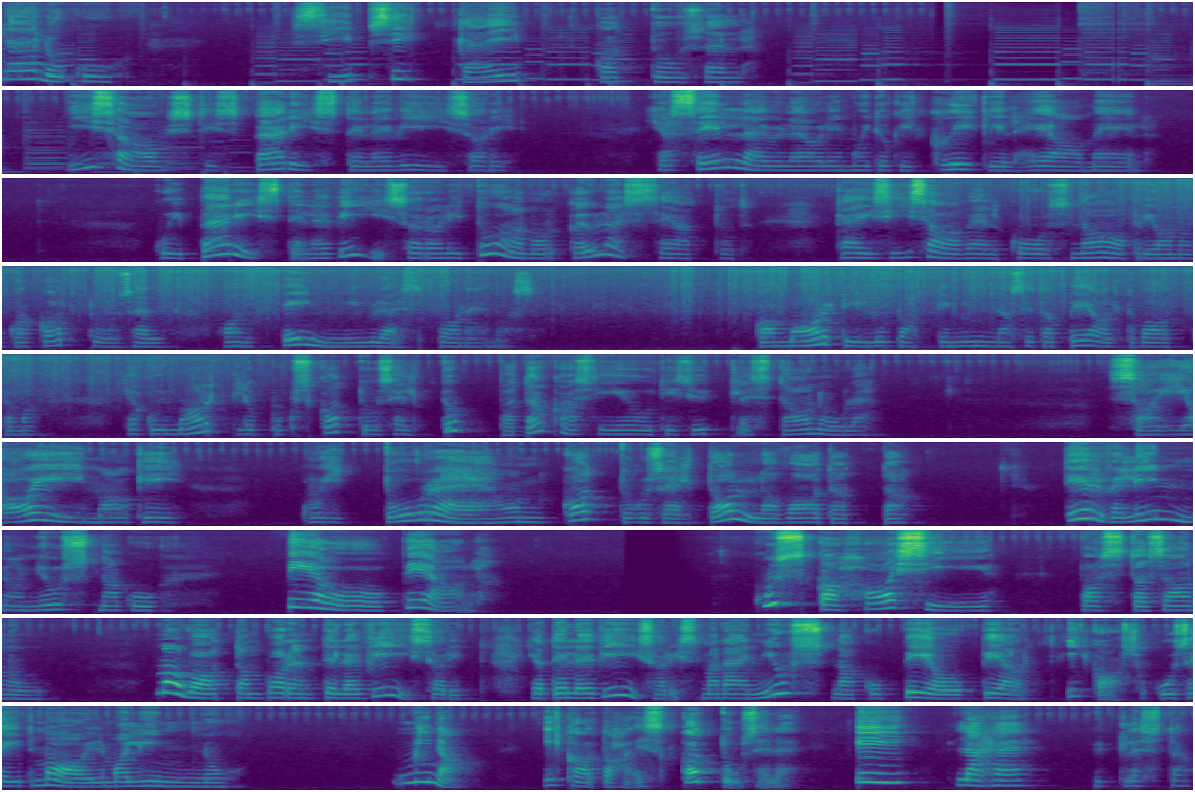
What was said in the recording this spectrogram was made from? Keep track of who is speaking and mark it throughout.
Speaker 1: teine lugu. Sipsik käib katusel. isa ostis päris televiisori ja selle üle oli muidugi kõigil hea meel. kui päris televiisor oli toanurka üles seatud, käis isa veel koos naabrionuga katusel antenni üles panemas ka Mardil lubati minna seda pealt vaatama ja kui Mart lõpuks katuselt tuppa tagasi jõudis, ütles ta Anule. sa ei aimagi, kui tore on katuselt alla vaadata. terve linn on just nagu peo peal. kus kah asi, vastas Anu ma vaatan parem televiisorit ja televiisorist ma näen just nagu peo pealt igasuguseid maailma linnu. mina igatahes katusele ei lähe, ütles ta.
